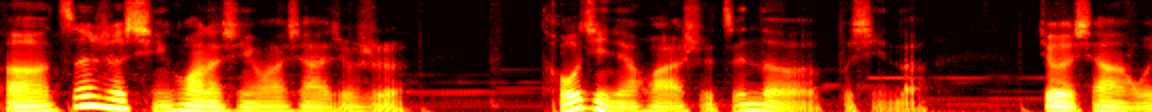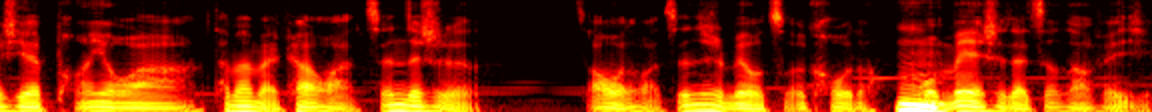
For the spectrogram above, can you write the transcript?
嗯、真实情况的情况下，就是头几年的话是真的不行的，就像我一些朋友啊，他们买票的话，真的是找我的话，真的是没有折扣的。嗯我们也是在正常飞机，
